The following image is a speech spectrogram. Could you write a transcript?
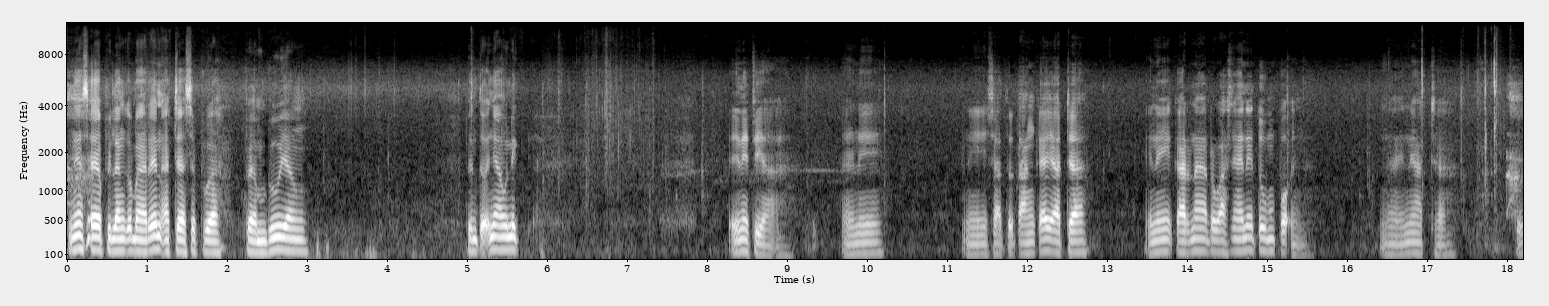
Ini yang saya bilang kemarin ada sebuah bambu yang bentuknya unik. Ini dia. Ini ini satu tangkai ada ini karena ruasnya ini tumpuk. Nah, ini ada itu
